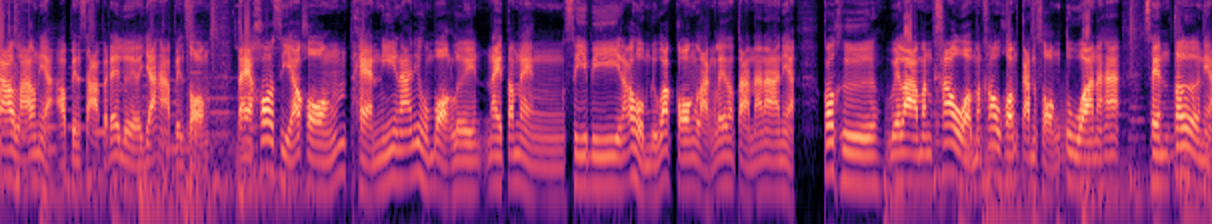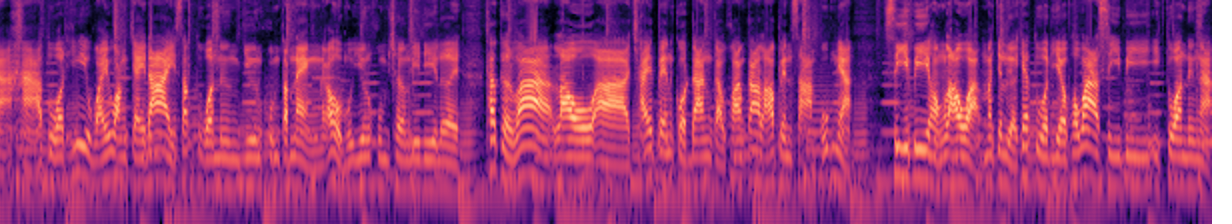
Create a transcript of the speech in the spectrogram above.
ก้าวร้าวเนี่ยเอาเป็น 3 ไปได้เลยระยะห่างเป็น 2แต่ข้อเสียของแผนนี้นะที่ผมบอกเลยในตำแหน่ง CB นะครับผมหรือว่ากองหลังอะไรต่างๆนานาเนี่ยก็คือเวลามันเข้าอะมันเข้าพร้อมกัน 2 ตัวนะฮะเซนเตอร์เนี่ยหาตัวที่ไว้วางใจได้ สักตัวหนึ่งยืนคุมตำแหน่งนะครับผมยืนคุมเชิงดีๆเลย ถ้าเกิดว่าเราอ่าใช้เป็นกดดันกับความก้าวร้าวเป็น 3 ปุ๊บเนี่ย CB ของเราอะมันจะเหลือแค่ตัวเดียวเพราะว่า CB อีกตัวหนึ่งอะ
